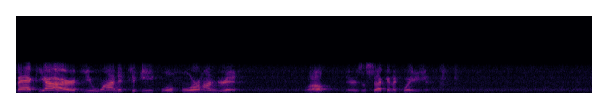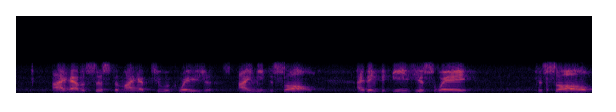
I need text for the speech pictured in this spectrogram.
backyard, you want it to equal 400. Well, there's a second equation. I have a system. I have two equations. I need to solve. I think the easiest way to solve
